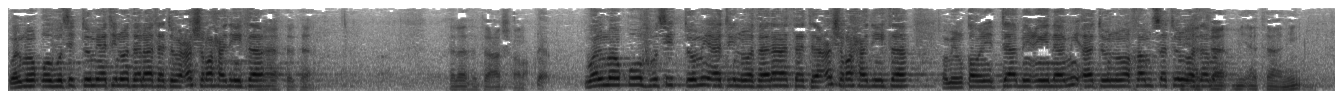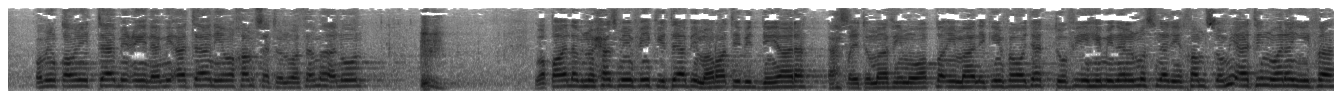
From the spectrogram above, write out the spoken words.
والموقوف ستمائة وثلاثة عشر حديثا. ثلاثة ثلاثة عشر. والموقوف ستمائة وثلاثة عشر حديثا ومن قول التابعين مئة وخمسة وثمان مئتان ومن قول التابعين مئتان وخمسة وثمانون وقال ابن حزم في كتاب مراتب الديانة أحصيت ما في موطأ مالك فوجدت فيه من المسند خمسمائة ونيفا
